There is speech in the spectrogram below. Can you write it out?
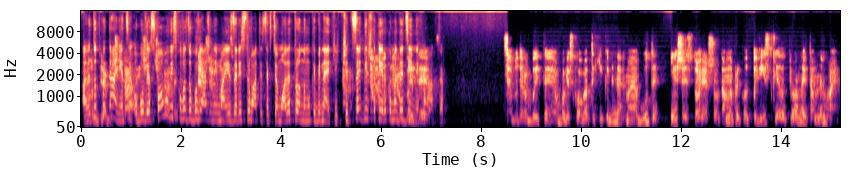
Але тут питання: чекати, це обов'язково військовозобов'язаний має зареєструватися в цьому електронному кабінеті, чи це більш такий рекомендаційний характер? Це буде робити обов'язково. Такий кабінет має бути. Інша історія, що там, наприклад, повістки електронної там немає.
